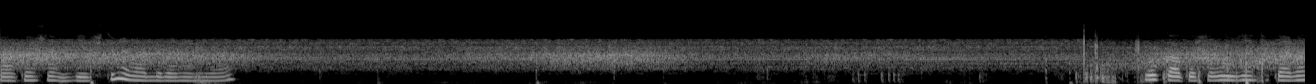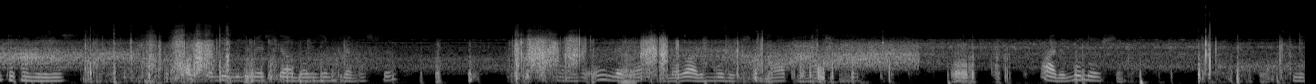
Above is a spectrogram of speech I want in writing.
Arkadaşlar geçtim herhalde ben onu ya. Yok arkadaşlar o yüzden bayrağı takamayacağız. Aslında bizim eski arabamızın plakası. Yani öyle ya. Ama hadi bulursun. Ne ben şimdi. Hadi bulursun. Şimdi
